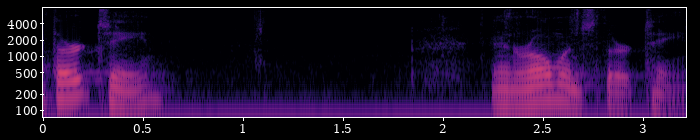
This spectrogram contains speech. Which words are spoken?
13 and Romans 13.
